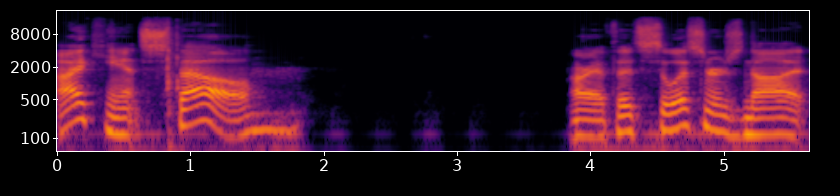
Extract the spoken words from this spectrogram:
I can't spell. All right, if it's the listener's not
